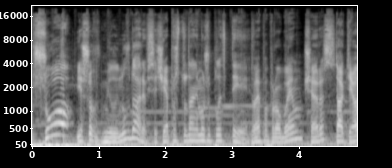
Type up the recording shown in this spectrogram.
Що? Я що, в мілину вдарився? Чи я просто туди не можу пливти? Давай попробуємо. Ще раз. Так, я,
